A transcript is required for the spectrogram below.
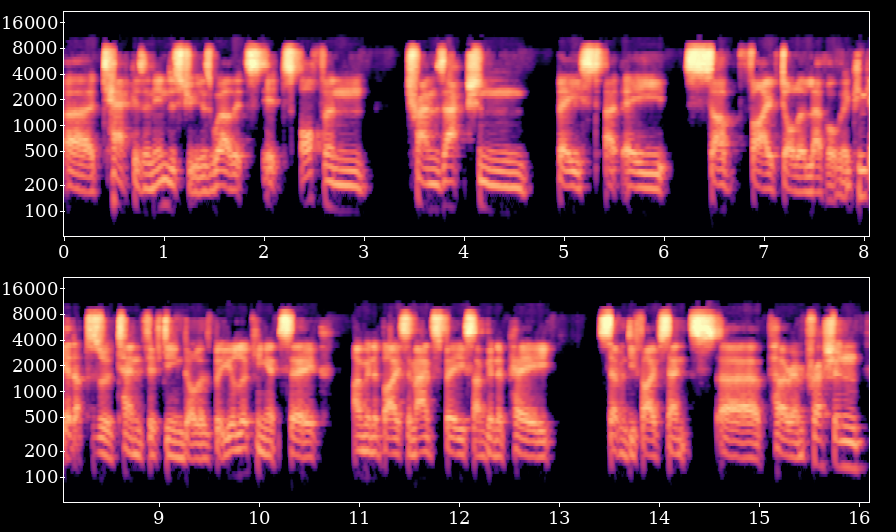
uh, tech as an industry as well it's it's often transaction based at a sub five dollar level. It can get up to sort of $10, 15 dollars but you're looking at say i'm going to buy some ad space i'm going to pay 75 cents uh, per impression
